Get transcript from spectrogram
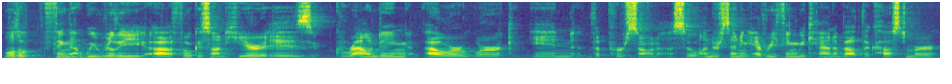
Well, the thing that we really uh, focus on here is grounding our work in the persona. So, understanding everything we can about the customer,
